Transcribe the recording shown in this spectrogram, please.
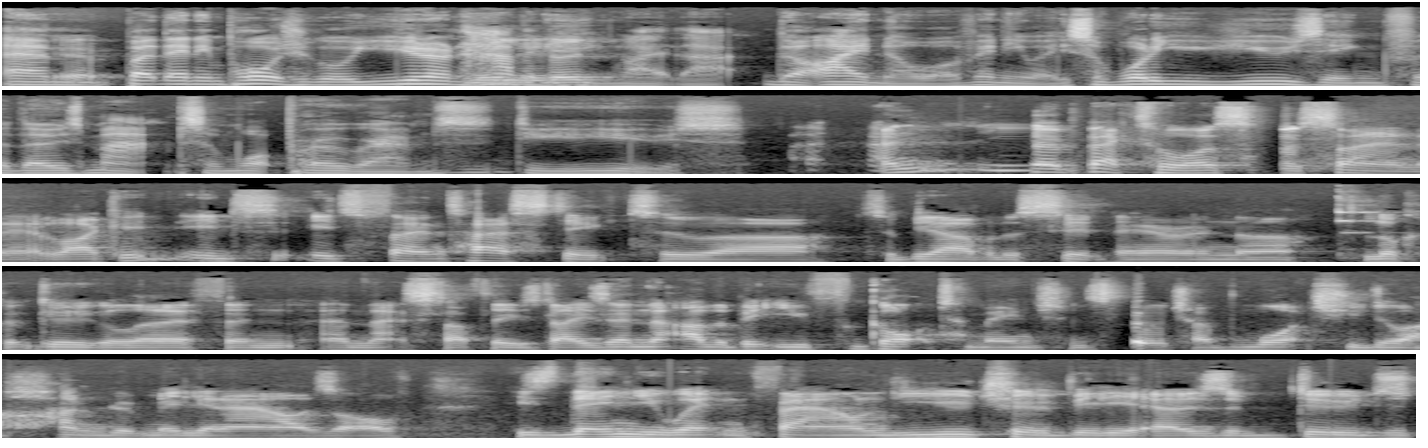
Um, yep. But then in Portugal, you don't really have anything good. like that that I know of anyway. So what are you using for those maps, and what programs do you use? And you know, back to what I was saying there, like it, it's it's fantastic to uh, to be able to sit there and uh, look at Google Earth and, and that stuff these days. And the other bit you forgot to mention, which I've watched you do a hundred million hours of, is then you went and found YouTube videos of dudes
